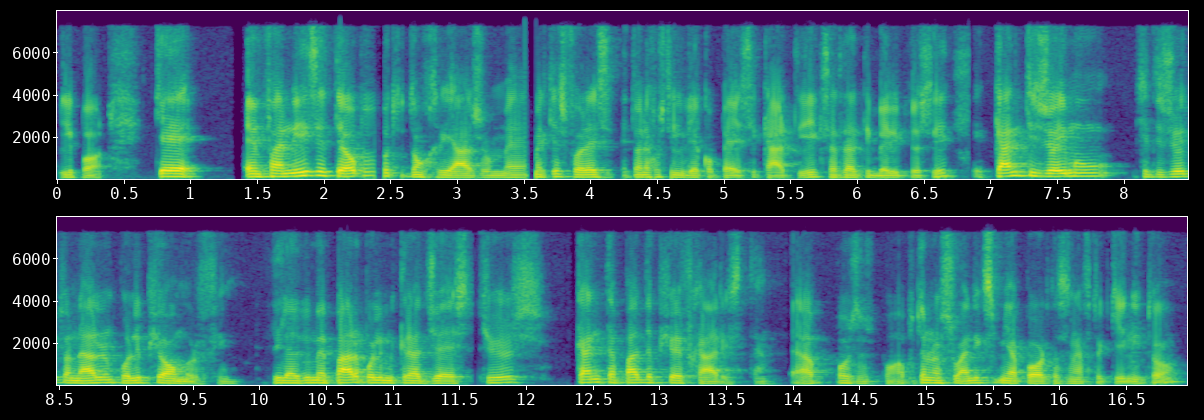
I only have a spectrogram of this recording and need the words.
Λοιπόν. Και εμφανίζεται όποτε τον χρειάζομαι. Μερικές φορές τον έχω στείλει διακοπές ή κάτι, εξαρτάται την περίπτωση. Κάνει τη ζωή μου και τη ζωή των άλλων πολύ πιο όμορφη. Δηλαδή με πάρα πολύ μικρά gestures κάνει τα πάντα πιο ευχάριστα. Ε, Πώς να σου πω, από το να σου ανοίξει μια πόρτα σε ένα αυτοκίνητο,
